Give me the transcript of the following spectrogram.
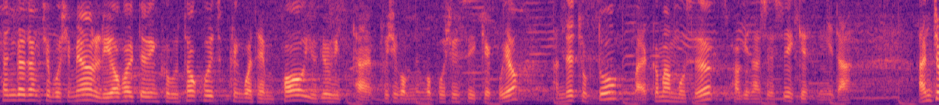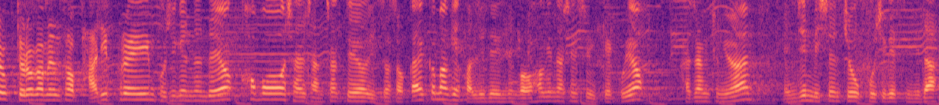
현가 장치 보시면 rear 활대 링크부터 코일 스프링과 댐퍼, 유격 이탈, 부식 없는 것 보실 수 있겠고요. 반대쪽도 말끔한 모습 확인하실 수 있겠습니다. 안쪽 들어가면서 바디 프레임 보시겠는데요. 커버 잘 장착되어 있어서 깔끔하게 관리되어 있는 거 확인하실 수 있겠고요. 가장 중요한 엔진 미션 쪽 보시겠습니다.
